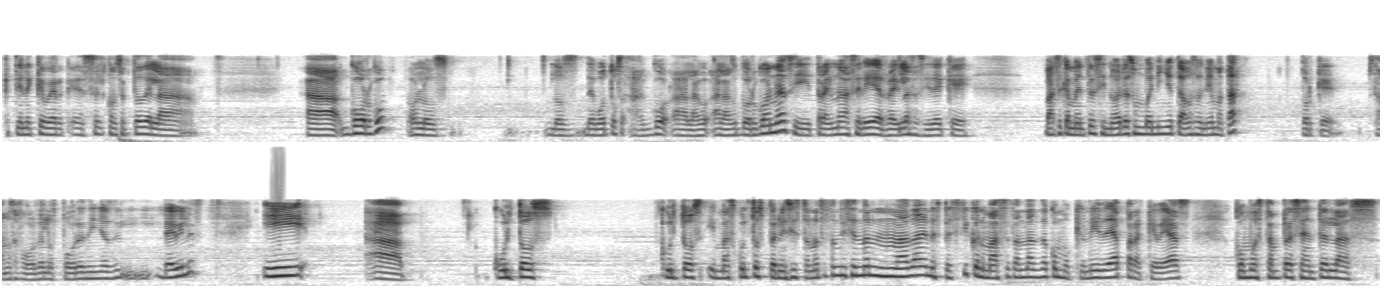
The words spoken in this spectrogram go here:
que tiene que ver es el concepto de la gorgo o los los devotos a, a, las gorgonas y traen una serie de reglas así de que básicamente si no eres un buen niño te vamos a venir a matar porque estamos a favor de los pobres niños débiles y a cultos cultos y más cultos, pero insisto, no te están diciendo nada en específico, nomás te están dando como que una idea para que veas cómo están presentes las,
